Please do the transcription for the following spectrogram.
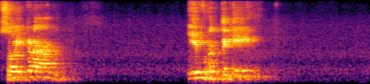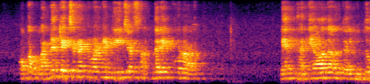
సో ఇక్కడ ఈ వృత్తికి ఒక వన్నె తెచ్చినటువంటి టీచర్స్ అందరికీ కూడా నేను ధన్యవాదాలు తెలుపుతూ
